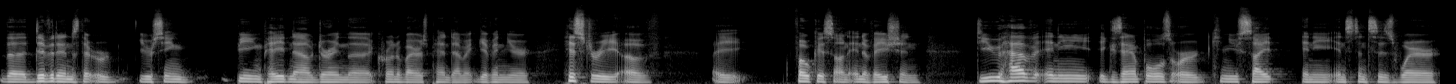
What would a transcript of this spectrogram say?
the dividends that you're seeing being paid now during the coronavirus pandemic, given your history of a focus on innovation, do you have any examples or can you cite any instances where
